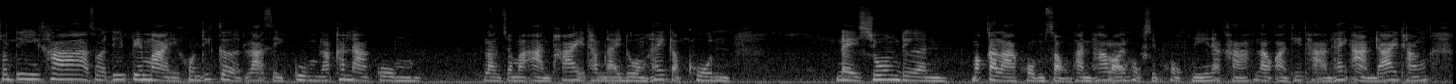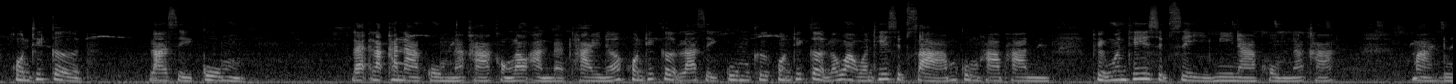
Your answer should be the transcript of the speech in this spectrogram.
สวัสดีค่ะ สวัสดีปีใหม่ คนที่เกิดราศีกุมลัคนากุม เราจะมาอ่านไพ่ทำนายดวงให้กับคุณ ในช่วงเดือนมกราคม 2566 นี้นะคะ เราอธิษฐานให้อ่านได้ทั้งคนที่เกิดราศีกุม และลัคนากุมนะคะ ของเราอ่านแบบไทยเนอะคนที่เกิดราศีกุม คือคนที่เกิดระหว่างวันที่ 13 กุมภาพันธ์ ถึงวันที่ 14 มีนาคมนะคะ มาดู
